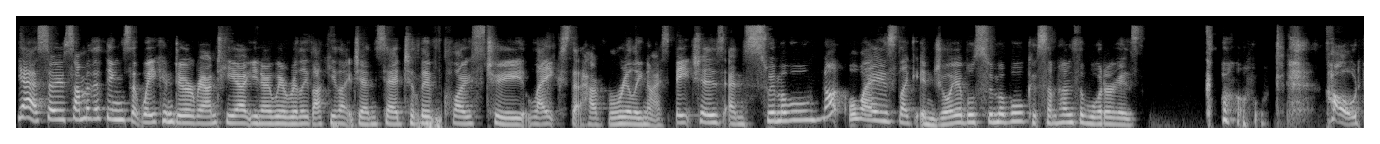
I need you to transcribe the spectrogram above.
Yeah, so some of the things that we can do around here, you know, we're really lucky, like Jen said, to live close to lakes that have really nice beaches and swimmable, not always like enjoyable swimmable, because sometimes the water is cold, cold.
